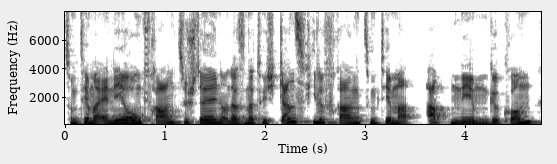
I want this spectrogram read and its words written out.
zum Thema Ernährung Fragen zu stellen. Und da sind natürlich ganz viele Fragen zum Thema Abnehmen gekommen.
